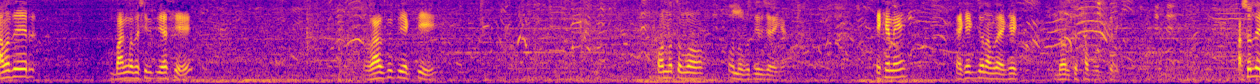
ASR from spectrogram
আমাদের বাংলাদেশের ইতিহাসে রাজনীতি একটি অন্যতম অনুভূতির জায়গা। এখানে এক একজন আমরা এক এক দলকে সাপোর্ট করি। আসলে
